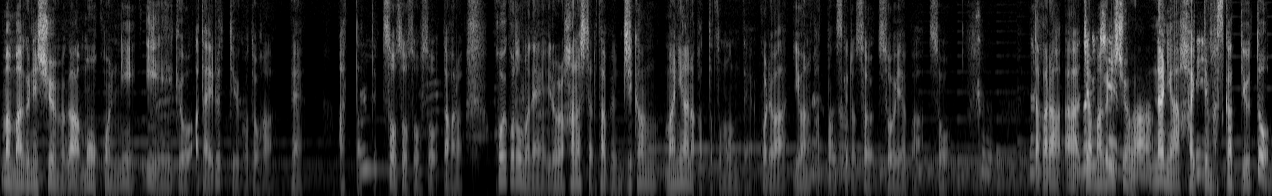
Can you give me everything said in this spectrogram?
まあ、マグネシウムが毛根にいい影響を与えるっていうことがねあったって、うん、そうそうそうそう。だからこういうこともねいろいろ話したら多分時間間に合わなかったと思うんでこれは言わなかったんですけどそうそういえばそう。だからあじゃあマグネシウム何が入ってますかっていうと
